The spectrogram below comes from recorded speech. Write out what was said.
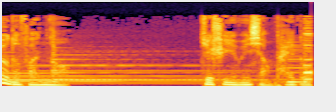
有的烦恼，皆是因为想太多。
